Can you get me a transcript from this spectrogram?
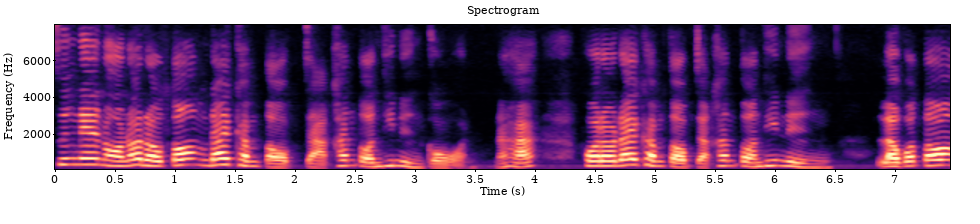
ซึ่งแน่นอนว่าเราต้องได้คำตอบจากขั้นตอนที่ 1 ก่อนนะคะ พอเราได้คำตอบจากขั้นตอนที่ 1 เราก็ต้อง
